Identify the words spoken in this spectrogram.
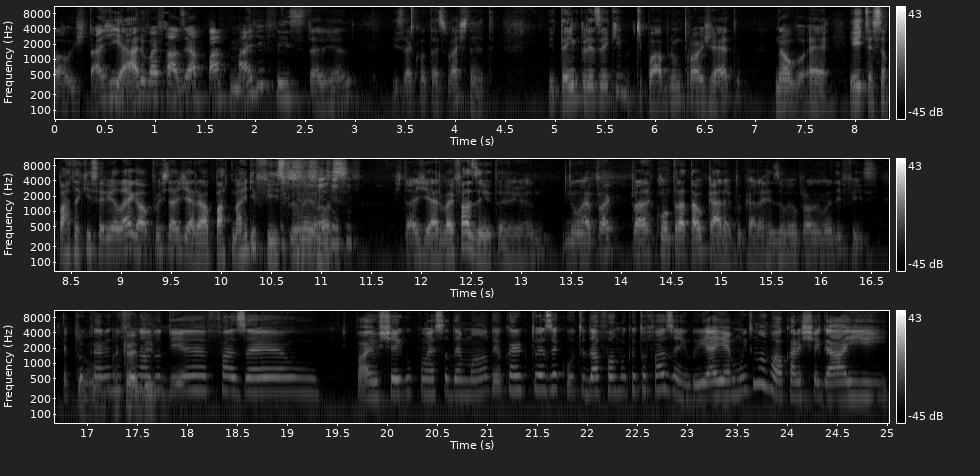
lá, o estagiário vai fazer a parte mais difícil, tá ligado? Isso acontece bastante. E tem empresa aí que, tipo, abre um projeto. Não, é, eita, essa parte aqui seria legal pro estagiário, é a parte mais difícil do negócio. o estagiário vai fazer, tá ligado? Não é pra, pra contratar o cara, é pro cara resolver o problema difícil. É pro Então, cara no acredito- final do dia fazer o. Tipo, ah, eu chego com essa demanda e eu quero que tu execute da forma que eu tô fazendo. E aí é muito normal o cara chegar e,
